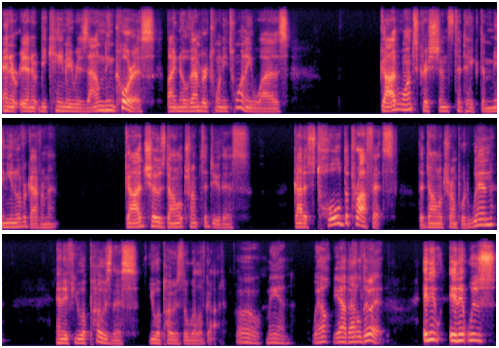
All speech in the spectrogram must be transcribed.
and it, and it became a resounding chorus by november 2020 was god wants christians to take dominion over government. God chose donald trump to do this God has told the prophets that Donald Trump would win. And if you oppose this, you oppose the will of God. Oh man. Well, yeah, that'll do it. And it and it was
